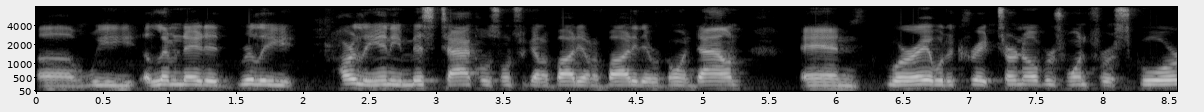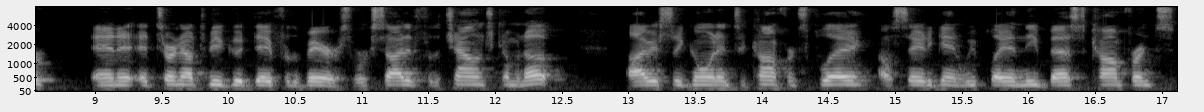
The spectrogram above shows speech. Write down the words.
Uh, we eliminated really hardly any missed tackles. Once we got a body on a body, they were going down, and we're able to create turnovers, one for a score, and it, it turned out to be a good day for the Bears. We're excited for the challenge coming up. Obviously, going into conference play, I'll say it again: we play in the best conference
